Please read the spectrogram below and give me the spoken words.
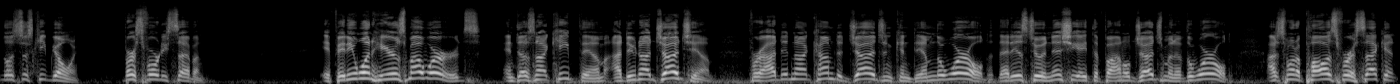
let's just keep going. Verse 47 If anyone hears my words and does not keep them, I do not judge him. For I did not come to judge and condemn the world, that is, to initiate the final judgment of the world. I just want to pause for a second.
